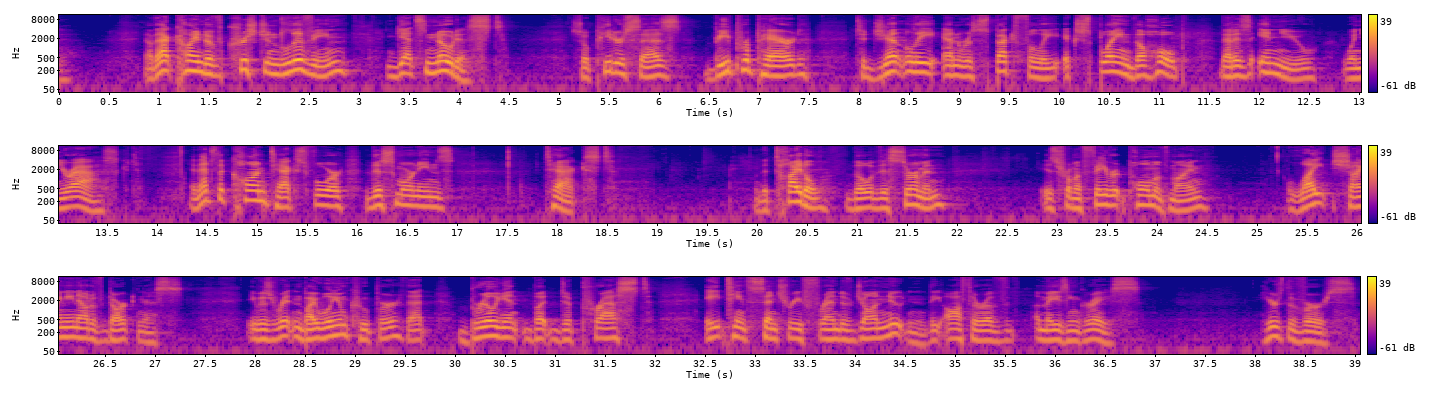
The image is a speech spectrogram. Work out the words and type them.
Now, that kind of Christian living gets noticed. So, Peter says, Be prepared to gently and respectfully explain the hope that is in you when you're asked. And that's the context for this morning's text. The title, though, of this sermon is from a favorite poem of mine, Light Shining Out of Darkness. It was written by William Cowper, that brilliant but depressed 18th century friend of John Newton, the author of Amazing Grace. Here's the verse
